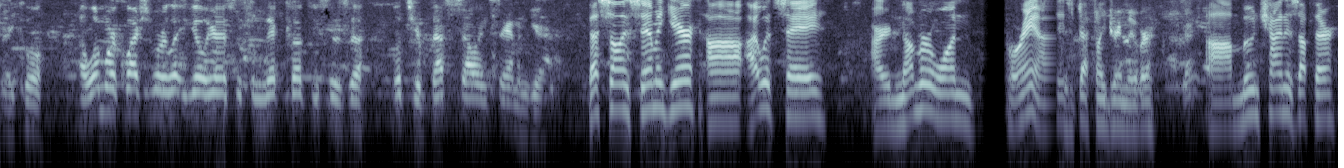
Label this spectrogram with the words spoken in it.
Very cool. Uh, one more question before we let you go here. This is from Nick Cook. He says, uh, "What's your best-selling salmon gear?" Best-selling salmon gear, I would say our number one brand is definitely Dreamweaver. Uh, Moonshine is up there.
